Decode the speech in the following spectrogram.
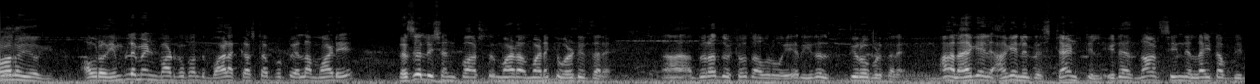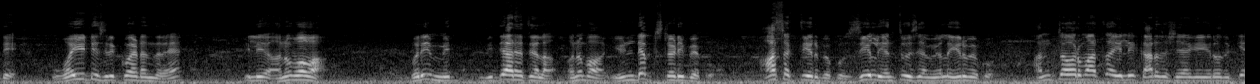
ಬಾಲಯೋಗಿ ಅವರು ಇಂಪ್ಲಿಮೆಂಟ್ ಮಾಡಬೇಕು ಅಂತ ಭಾಳ ಕಷ್ಟಪಟ್ಟು ಎಲ್ಲ ಮಾಡಿ ರೆಸೊಲ್ಯೂಷನ್ ಪಾಸ್ ಮಾಡ ಮಾಡೋಕ್ಕೆ ಹೊರಟಿರ್ತಾರೆ. ದುರದೃಷ್ಟವತ್ತು ಅವರು ಏನು ಇದರಲ್ಲಿ ತೀರೋಗ್ಬಿಡ್ತಾರೆ ಆಮೇಲೆ ಹಾಗೆ ಹಾಗೆ ನಿಲ್ತಾರೆ stand till it has not seen the light of the day why it is required ಅಂದರೆ ಇಲ್ಲಿ ಅನುಭವ. ಬರೀ ಮಿದ್ ವಿದ್ಯಾರ್ಹತೆ ಅಲ್ಲ ಅನುಭವ. ಇನ್ಡೆಪ್ ಸ್ಟಡಿ ಬೇಕು. ಆಸಕ್ತಿ ಇರಬೇಕು. ಝೀಲ್ ಎಂತೂಸಿಯಮ್ ಎಲ್ಲ ಇರಬೇಕು. ಅಂಥವ್ರು ಮಾತ್ರ ಇಲ್ಲಿ ಕಾರ್ಯದರ್ಶಿಯಾಗಿ ಇರೋದಕ್ಕೆ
